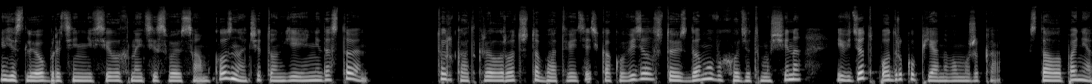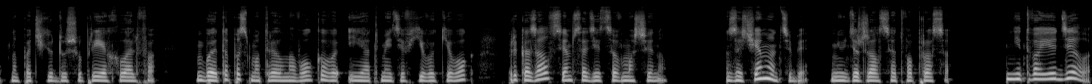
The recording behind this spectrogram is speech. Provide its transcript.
Если оборотень не в силах найти свою самку, значит, он ею недостоин. Только открыл рот, чтобы ответить, как увидел, что из дома выходит мужчина и ведет под руку пьяного мужика. Стало понятно, по чью душу приехал Альфа. Бета посмотрел на Волкова и, отметив его кивок, приказал всем садиться в машину. «Зачем он тебе?» — не удержался от вопроса. «Не твое дело»,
